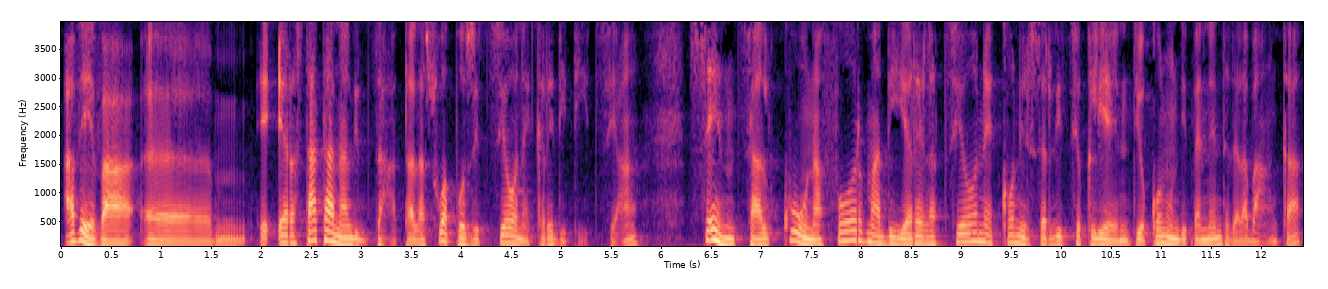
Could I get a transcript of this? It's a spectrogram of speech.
aveva, eh, era stata analizzata la sua posizione creditizia senza alcuna forma di relazione con il servizio clienti o con un dipendente della banca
